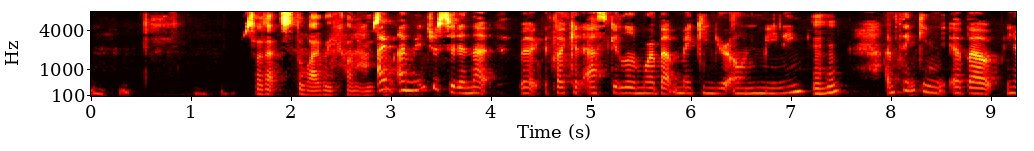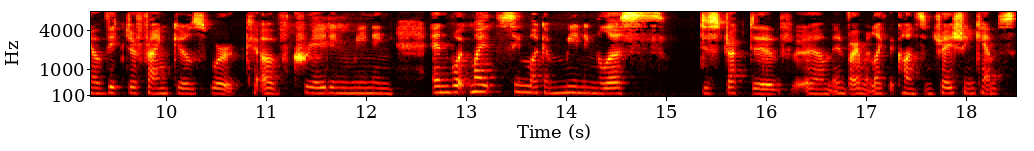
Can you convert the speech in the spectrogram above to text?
Mm-hmm. So that's the way we kind of use I'm, I'm, interested in that. If I could ask you a little more about making your own meaning, mm-hmm. I'm thinking about you know Viktor Frankl's work of creating meaning and what might seem like a meaningless, destructive um, environment like the concentration camps,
